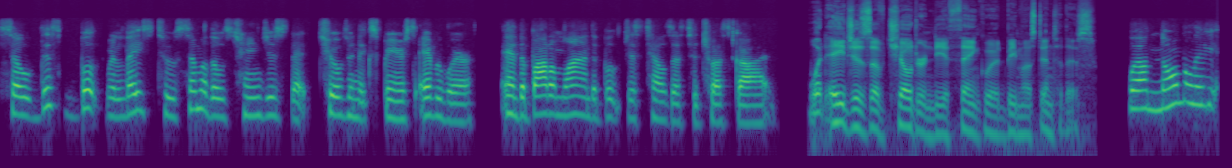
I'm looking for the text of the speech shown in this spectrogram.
So this book relates to some of those changes that children experience everywhere. And the bottom line, the book just tells us to trust God. What ages of children do you think would be most into this? Well, normally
